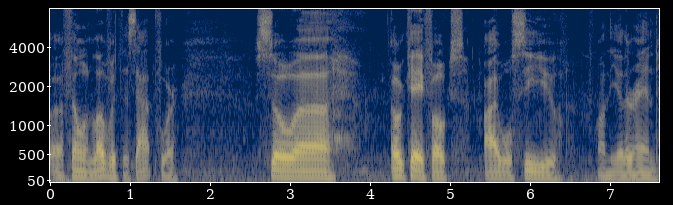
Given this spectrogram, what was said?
uh, fell in love with this app for. So, uh, okay, folks, I will see you on the other end.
